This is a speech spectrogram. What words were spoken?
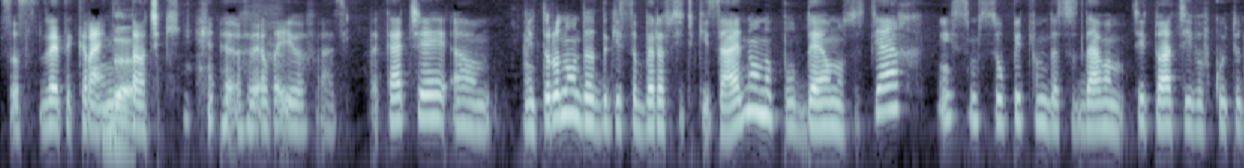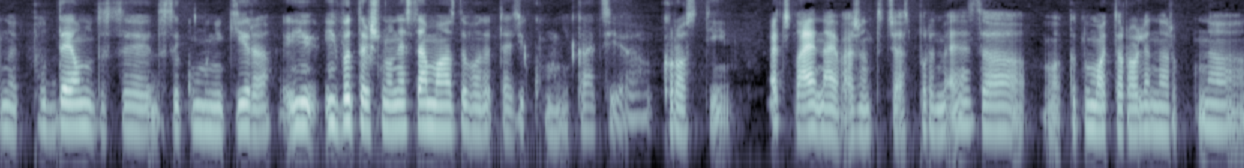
С двете крайни да. точки в Ела и в Азия. Така че ам, е трудно да, да ги събера всички заедно, но по-отделно с тях и съм се опитвам да създавам ситуации, в които по-отделно да се, да се комуникира и, и вътрешно, не само аз да водя тези комуникация, крос-тим. Значи това е най-важната част, поред мен, за, като моята роля на, на,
